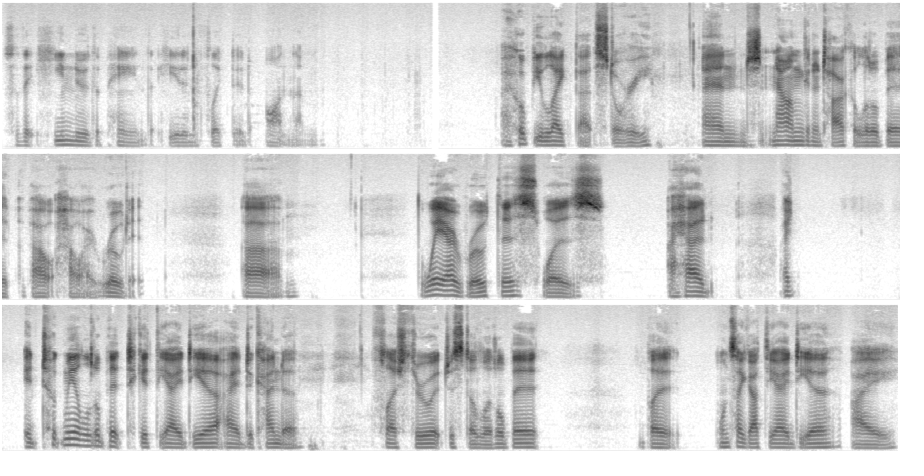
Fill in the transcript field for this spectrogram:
so that he knew the pain that he had inflicted on them. I hope you liked that story, and now I'm going to talk a little bit about how I wrote it. Um, the way I wrote this was I had I it took me a little bit to get the idea. I had to kind of flesh through it just a little bit. But once I got the idea, I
